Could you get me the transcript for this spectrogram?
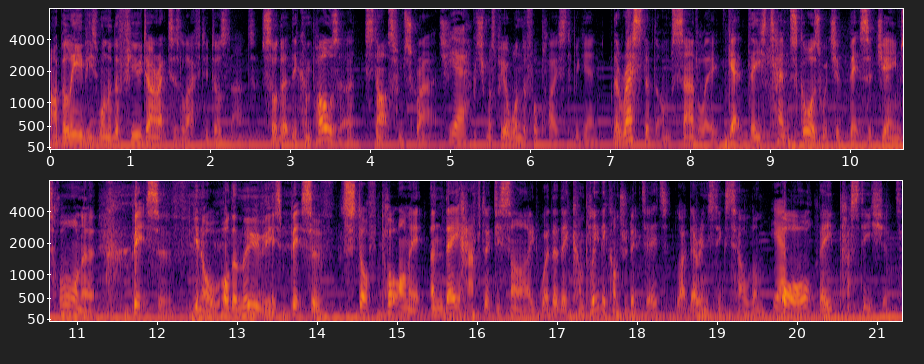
I believe he's one of the few directors left who does that. So that the composer starts from scratch. Yeah. Which must be a wonderful place to begin. The rest of them, sadly, get these temp scores, which are bits of James Horner, bits of, you know, other movies, bits of stuff put on it, and they have to decide whether they completely contradict it, like their instincts tell them, Yeah. or they pastiche it,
